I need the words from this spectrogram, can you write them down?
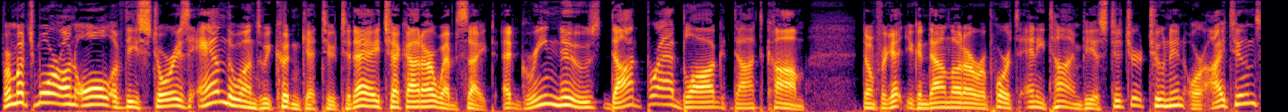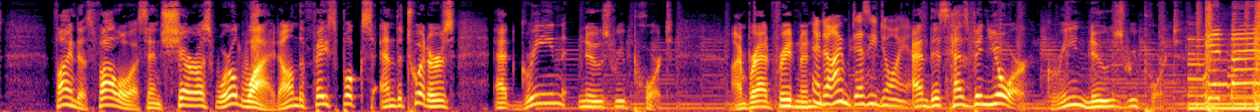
For much more on all of these stories and the ones we couldn't get to today, check out our website at greennews.bradblog.com. Don't forget you can download our reports anytime via Stitcher, TuneIn, or iTunes. Find us, follow us, and share us worldwide on the Facebooks and the Twitters at Green News Report. I'm Brad Friedman. And I'm Desi Doyen. And this has been your Green News Report. Goodbye.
